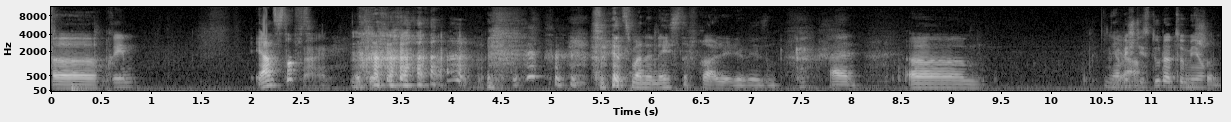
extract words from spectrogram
Äh, Bremen? ernsthaft? Nein. Das wäre jetzt meine nächste Frage gewesen. Nein. Ähm, Ja, wie Ja, stehst du dazu, Mio? schon.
